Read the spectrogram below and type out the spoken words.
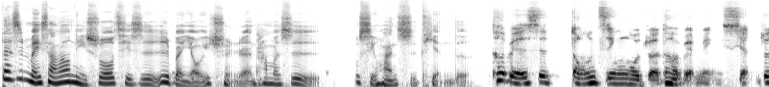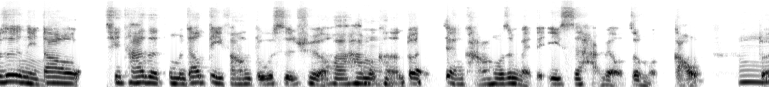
但是没想到你说，其实日本有一群人他们是不喜欢吃甜的，特别是东京，我觉得特别明显，就是你到。其他的我们叫地方都市去的话，他们可能对健康或是美的意识还没有这么高。嗯，对。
